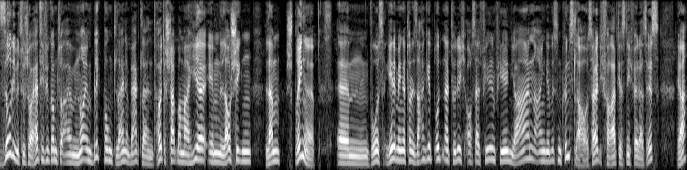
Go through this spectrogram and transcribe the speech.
So, liebe Zuschauer, herzlich willkommen zu einem neuen Blickpunkt Leinebergland. Heute starten wir mal hier im lauschigen Lamm Springe, ähm, wo es jede Menge tolle Sachen gibt und natürlich auch seit vielen, vielen Jahren einen gewissen Künstlerhaushalt. Ich verrate jetzt nicht, wer das ist. Ja,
